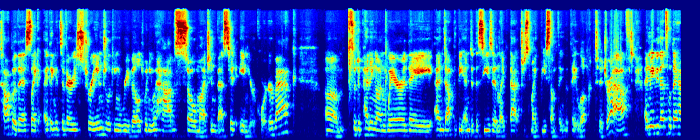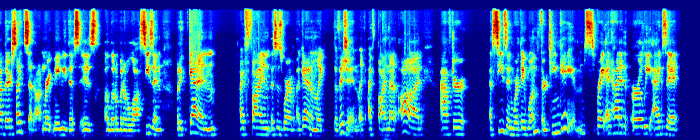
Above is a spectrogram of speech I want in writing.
top of this, like I think it's a very strange looking rebuild when you have so much invested in your quarterback. Um, so depending on where they end up at the end of the season, like that just might be something that they look to draft, and maybe that's what they have their sights set on, right? Maybe this is a little bit of a lost season, but again, I find this is where I'm again I'm like the vision, like I find that odd after a season where they won 13 games, right? And had an early exit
